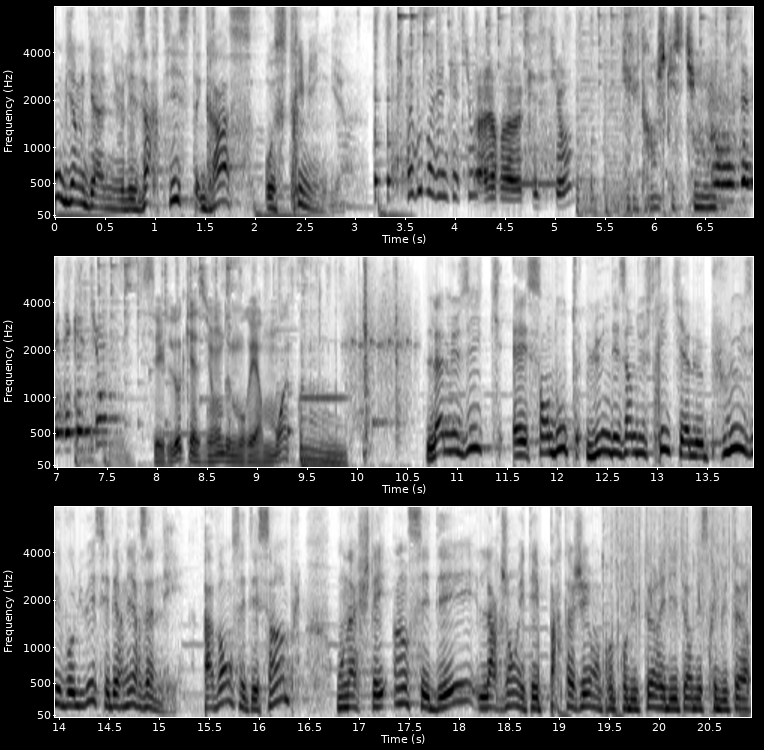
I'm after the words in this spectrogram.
Combien gagnent les artistes grâce au streaming Je peux vous poser une question Alors, euh, question Quelle étrange question. Vous avez des questions C'est l'occasion de mourir moins. La musique est sans doute l'une des industries qui a le plus évolué ces dernières années. Avant, c'était simple. On achetait un CD, l'argent était partagé entre producteurs, éditeurs, distributeurs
